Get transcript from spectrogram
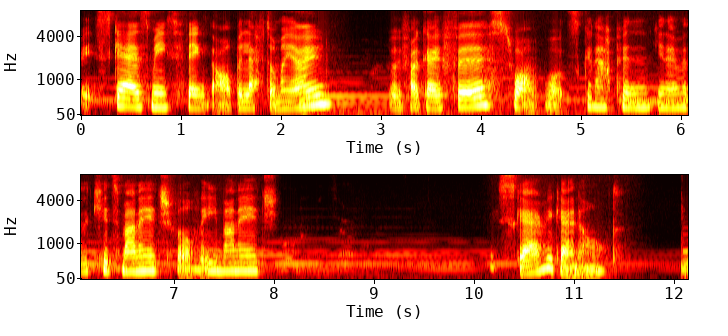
It scares me to think that I'll be left on my own. But if I go first, what, what's going to happen? You know, will the kids manage? Will he manage? It's scary getting old. Did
